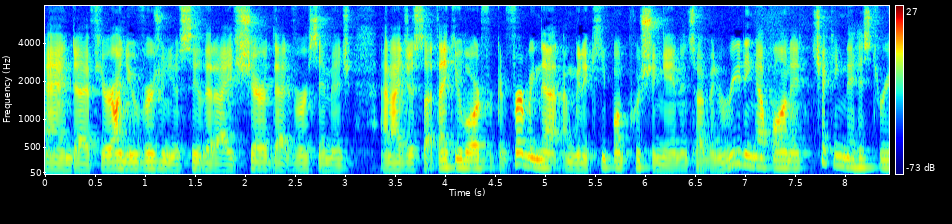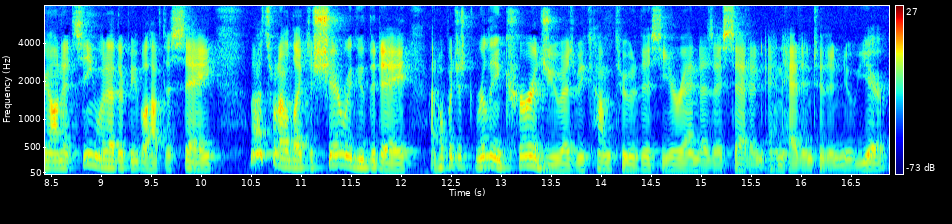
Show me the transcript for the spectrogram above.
And uh, if you're on YouVersion, you'll see that I shared that verse image. And I just thought, thank you, Lord, for confirming that. I'm going to keep on pushing in. And so I've been reading up on it, checking the history on it, seeing what other people have to say. And that's what I would like to share with you today. I hope I just really encourage you as we come through this year end, as I said, and, and head into the new year.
